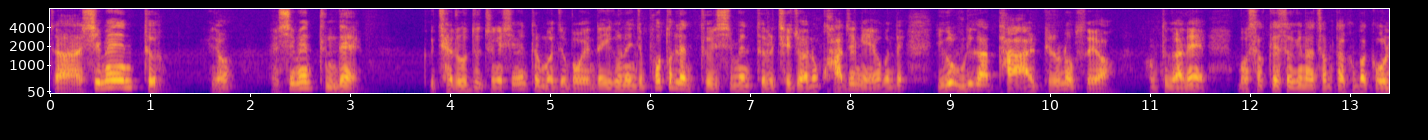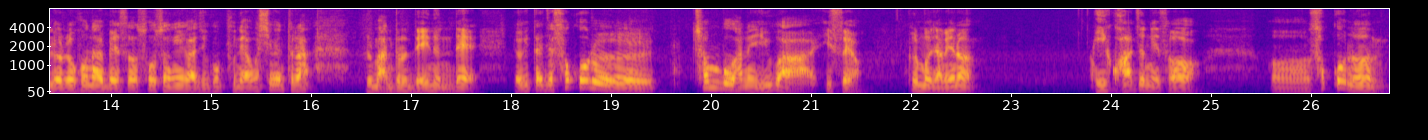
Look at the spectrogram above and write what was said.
자, 시멘트, 그죠? 시멘트인데 그 재료들 중에 시멘트를 먼저 보겠는데 이거는 이제 포틀랜드 시멘트를 제조하는 과정이에요. 근데 이걸 우리가 다 알 필요는 없어요. 아무튼 간에 뭐 석회석이나 점타 그 밖에 원료를 혼합해서 소성해 가지고 분해하고 시멘트를 만들어 내는데 여기다 이제 석고를 첨부하는 이유가 있어요. 그건 뭐냐면은 이 과정에서 어, 석고는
